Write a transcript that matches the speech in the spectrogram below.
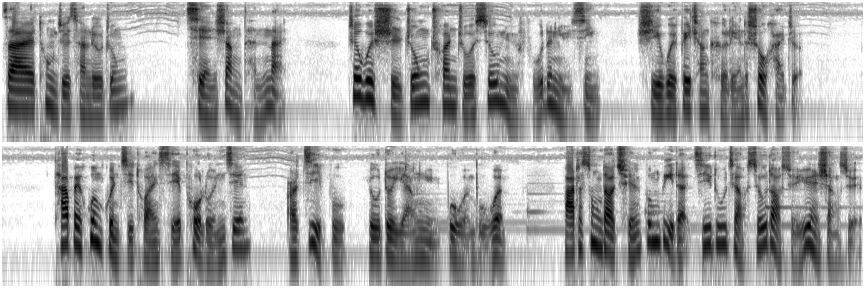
在痛觉残留中，浅上藤乃这位始终穿着修女服的女性，是一位非常可怜的受害者。她被混混集团胁迫轮奸，而继父又对养女不闻不问，把她送到全封闭的基督教修道学院上学。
